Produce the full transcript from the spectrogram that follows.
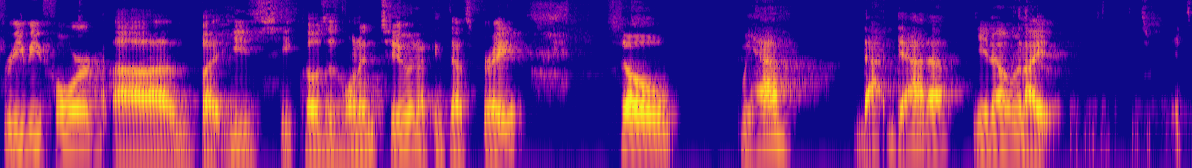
three before, uh, but he's, he closes one in two. And I think that's great. So we have that data, you know, and I, it's, it's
